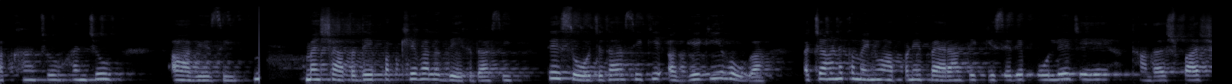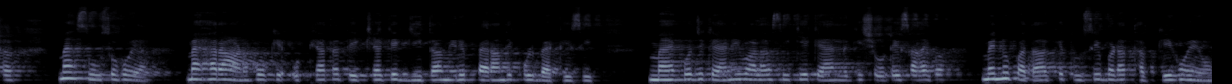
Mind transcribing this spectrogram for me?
ਅੱਖਾਂ 'ਚੋਂ ਹੰਝੂ ਆ ਗਏ ਸੀ। ਮੈਂ ਛੱਤ ਦੇ ਪੱਖੇ ਵੱਲ ਦੇਖਦਾ ਸੀ ਤੇ ਸੋਚਦਾ ਸੀ ਕਿ ਅੱਗੇ ਕੀ ਹੋਊਗਾ। ਅਚਾਨਕ ਮੈਨੂੰ ਆਪਣੇ ਪੈਰਾਂ ਤੇ ਕਿਸੇ ਦੇ ਪੋਲੇ ਜਿਹੇ ਹੱਥਾਂ ਦਾ ਸਪਰਸ਼ ਮਹਿਸੂਸ ਹੋਇਆ ਮੈਂ ਹੈਰਾਨ ਹੋ ਕੇ ਉੱਠਿਆ ਤਾਂ ਦੇਖਿਆ ਕਿ ਗੀਤਾ ਮੇਰੇ ਪੈਰਾਂ ਦੇ ਕੋਲ ਬੈਠੀ ਸੀ। ਮੈਂ ਕੁਝ ਕਹਿਣੇ ਵਾਲਾ ਸੀ ਕਿ ਕਹਿਣ ਲੱਗੀ, ਛੋਟੇ ਸਾਹਿਬ, ਮੈਨੂੰ ਪਤਾ ਕਿ ਤੁਸੀਂ ਬੜਾ ਥੱਕੇ ਹੋਏ ਹੋ,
